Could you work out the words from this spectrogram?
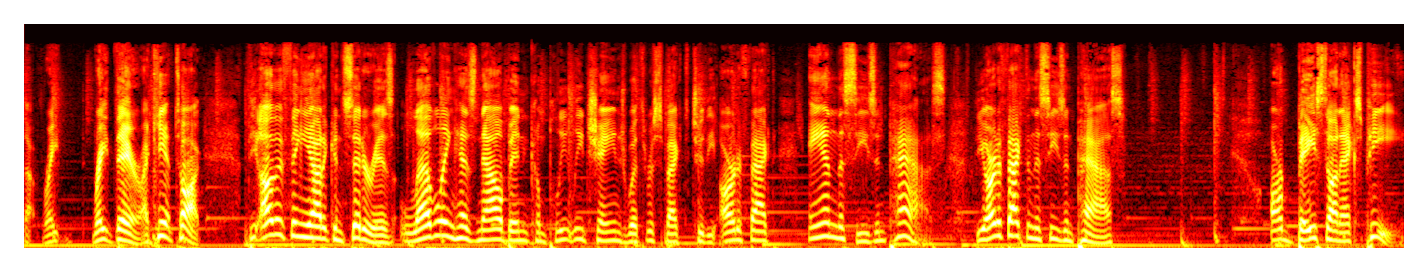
uh, right right there. I can't talk. The other thing you ought to consider is leveling has now been completely changed with respect to the artifact and the season pass. The artifact and the season pass are based on xp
